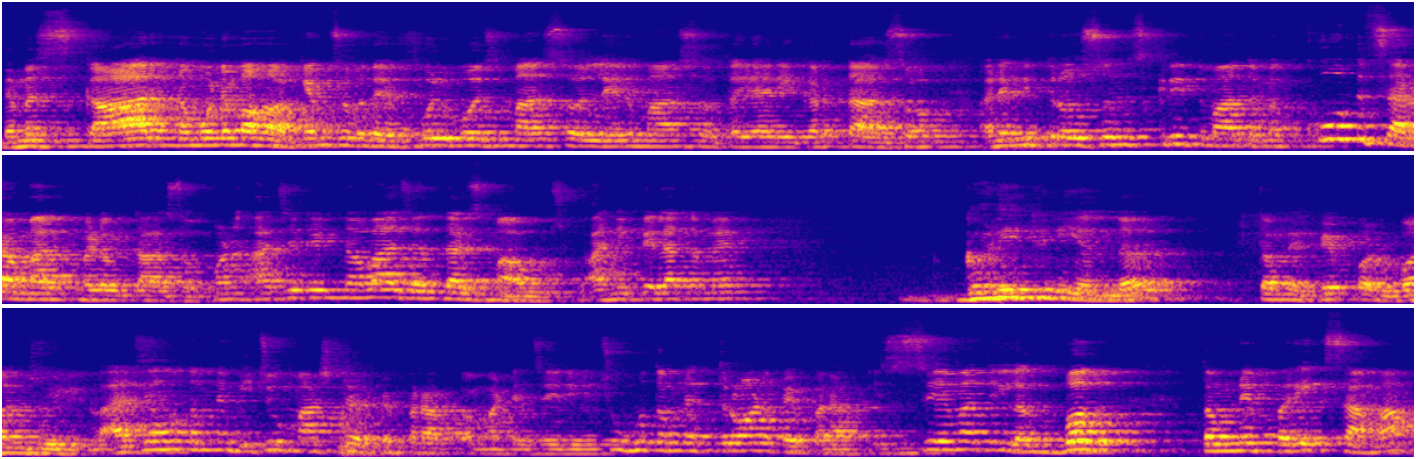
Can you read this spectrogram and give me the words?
નમસ્કાર, નમો નમઃ. કેમ છો બધા? ફૂલ મોજમાં છો, લેરમાં છો, તૈયારી કરતા હશો અને મિત્રો, સંસ્કૃતમાં તમે ખૂબ સારા માર્ક મેળવતા હશો. પણ આજે કંઈક નવા જ અંદાજમાં આવું છું. આની પહેલા તમે ગણિતની અંદર તમે પેપર વન જોઈ લીધું. આજે હું તમને બીજું માસ્ટર પેપર આપવા માટે જઈ રહ્યો છું. હું તમને ત્રણ પેપર આપીશ, જેમાંથી લગભગ તમને પરીક્ષામાં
